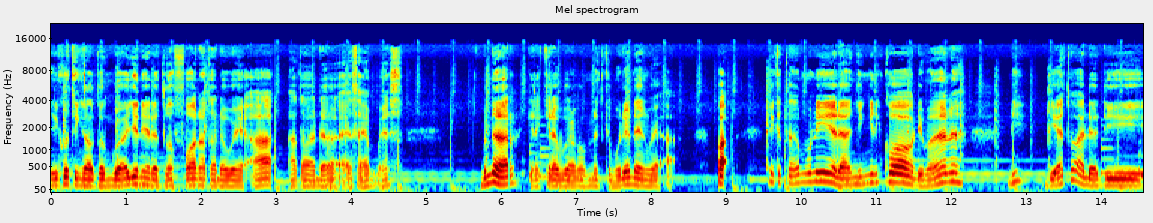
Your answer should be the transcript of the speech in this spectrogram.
jadi gue tinggal tunggu aja nih ada telepon atau ada WA atau ada SMS bener kira-kira beberapa menit kemudian ada yang WA pak ini ketemu nih ada anjing ini kok di mana? Nih dia tuh ada di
